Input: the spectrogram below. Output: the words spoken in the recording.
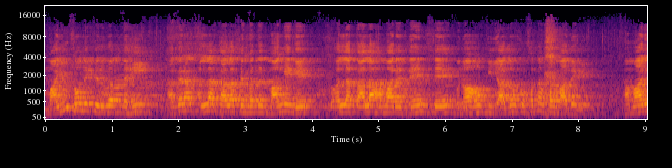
مایوس ہونے کی ضرورت نہیں۔ اگر ہم اللہ تعالیٰ سے مدد مانگیں گے، تو اللہ تعالیٰ ہمارے ذہن سے گناہوں کی یادوں کو ختم فرما دیں گے۔ ہمارے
